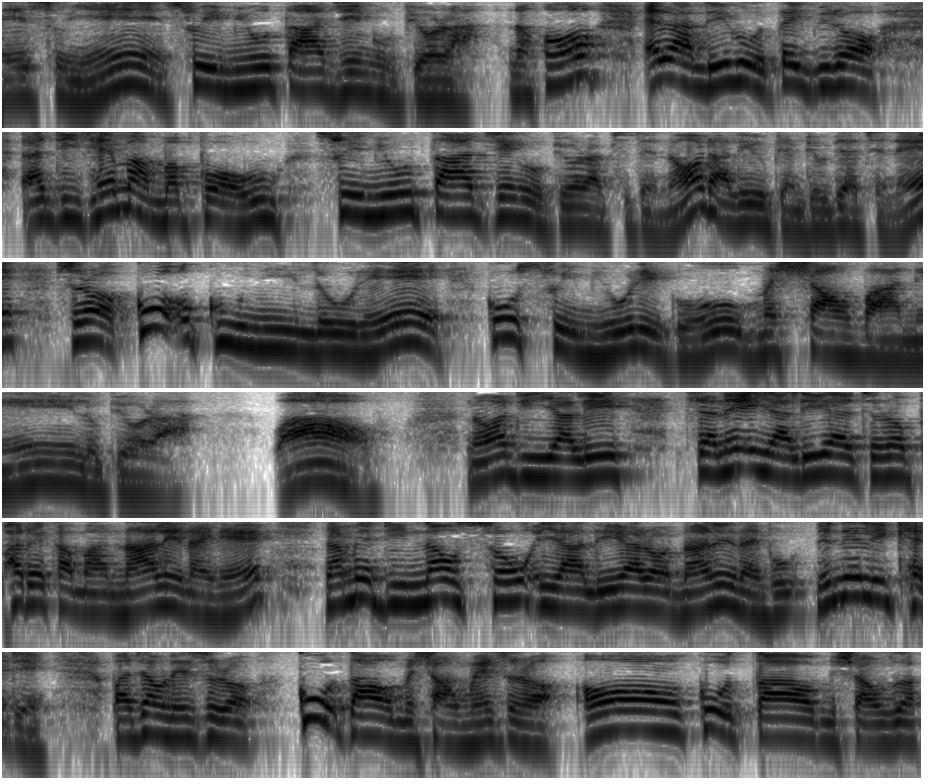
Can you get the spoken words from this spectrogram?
လဲဆိုရင်ဆွေမျိုးသားချင်းကိုပြောတာနော်အဲ့ဒါလေးကိုတိတ်ပြီးတော့ဒီထဲမှာမပေါ်ဘူးဆွေမျိုးသားချင်းကိုပြောတာဖြစ်တယ်နော်ဒါလေးကိုပြန်ပြောပြချင်တယ်ဆိုတော့ကိုယ့်အကူအညီလိုတဲ့ကိုယ့်ဆွေမျိုးတွေကိုမရှောင်ပါနဲ့လို့ပြောတာ wow เนาะဒီအရာလေးကျန်တဲ့အရာလေးကကျွန်တော်ဖတ်တဲ့အခါမှာနားလည်နိုင်တယ်ဒါပေမဲ့ဒီနောက်ဆုံးအရာလေးကတော့နားလည်နိုင်ဖို့နည်းနည်းလေးခက်တယ်ဘာကြောင့်လဲဆိုတော့ကိုယ့်အသားကိုမရှောင်မဲဆိုတော့အော်ကိုယ့်အသားကိုမရှောင်ဆိုတော့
